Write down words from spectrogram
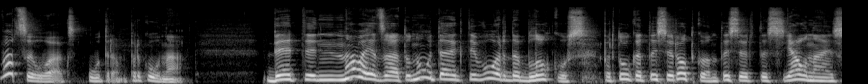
var cilvēks otram par kūnā. Bet nav vajadzētu noteikti vārda blokus par to, ka tas ir otkon, tas ir tas jaunais,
